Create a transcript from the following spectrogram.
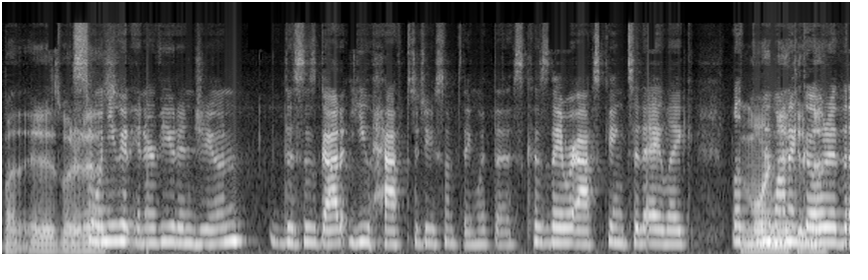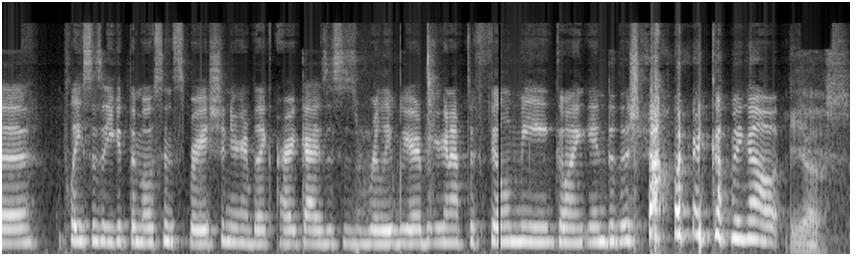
but it is what it is. so when you get interviewed in June, this has got you have to do something with this because they were asking today like, look, More we want to go to the places that you get the most inspiration. You're gonna be like, all right, guys, this is really weird, but you're gonna have to film me going into the shower and coming out. yes,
